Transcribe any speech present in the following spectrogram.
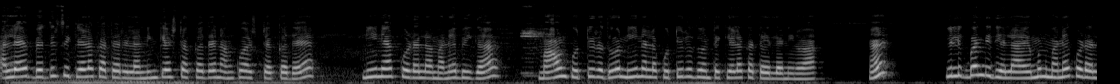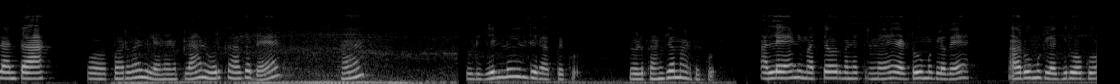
ಅಲ್ಲೇ ಬೆದರಿಸಿ ಕೇಳಕತ್ತಾರಿಲ್ಲ ನಿಂಗೆ ಎಷ್ಟು ಅಕ್ಕದೆ ನಂಗೂ ಅಷ್ಟು ಅಕ್ಕದೆ ನೀನು ಯಾಕೆ ಕೊಡಲ್ಲ ಮನೆ ಬೀಗ? ಮಾವನ್ ಕೊಟ್ಟಿರೋದು, ನೀನೆಲ್ಲ ಕೊಟ್ಟಿರೋದು ಅಂತ ಕೇಳಕತ್ತ ಇಲ್ಲ ನೀನು ಹಾಂ? ಇಲ್ಲಿಗೆ ಬಂದಿದೆಯಲ್ಲ ಯಮ್ಮನ ಮನೆ ಕೊಡಲ್ಲ ಅಂತ? ಓ, ಪರವಾಗಿಲ್ಲ, ನನ್ನ ಪ್ಲ್ಯಾನ್ ವರ್ಕ್ ಆಗದೆ, ಹಾಂ? ಇವಳು ಎಲ್ಲೂ ಇಲ್ದಿರಾಗಬೇಕು ಇವಳಿಗೆ ಹಂಗೆ ಮಾಡಬೇಕು. ಅಲ್ಲೇ, ನಿಮ್ಮ ಅತ್ತೆಯವ್ರ ಮನೆ ಹತ್ರನೇ ಎರಡು ರೂಮ್ಗಳವೆ ಆ ರೂಮ್ಗಳಾಗಿರು ಹೋಗು.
